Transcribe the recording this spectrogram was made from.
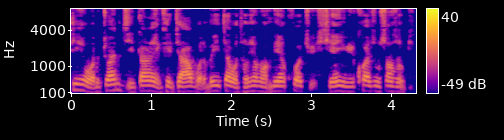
订阅我的专辑，当然也可以加我的微，在我头像旁边获取闲鱼快速上手笔记。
